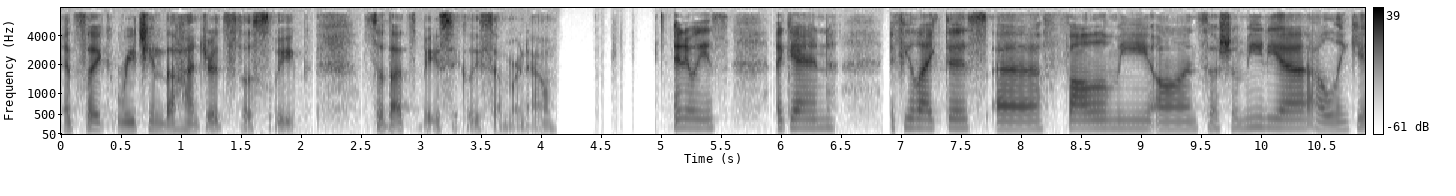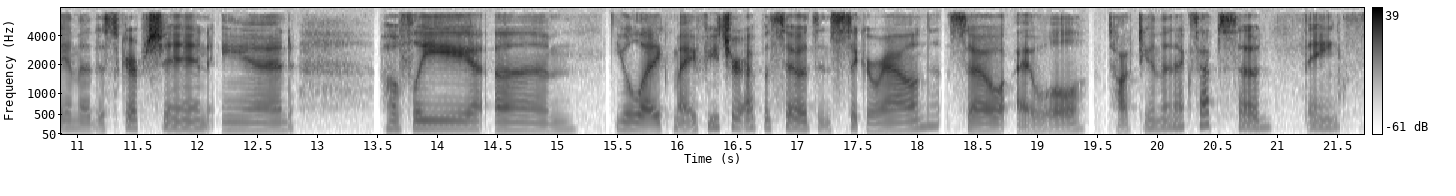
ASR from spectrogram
It's like reaching the hundreds this week, so that's basically summer now. Anyways, again, if you like this, uh, follow me on social media. I'll link it in the description, and hopefully, um, you'll like my future episodes and stick around. So I will talk to you in the next episode. Thanks.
